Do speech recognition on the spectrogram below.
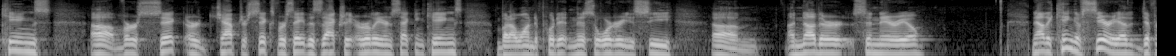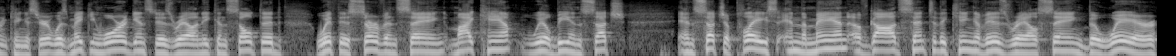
Kings uh, verse 6 or chapter 6 verse 8 this is actually earlier in 2 kings but i wanted to put it in this order you see um, Another scenario. Now, the king of Syria, the different king of Syria, was making war against Israel, and he consulted with his servants, saying, My camp will be in such and such a place. And the man of God sent to the king of Israel, saying, Beware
